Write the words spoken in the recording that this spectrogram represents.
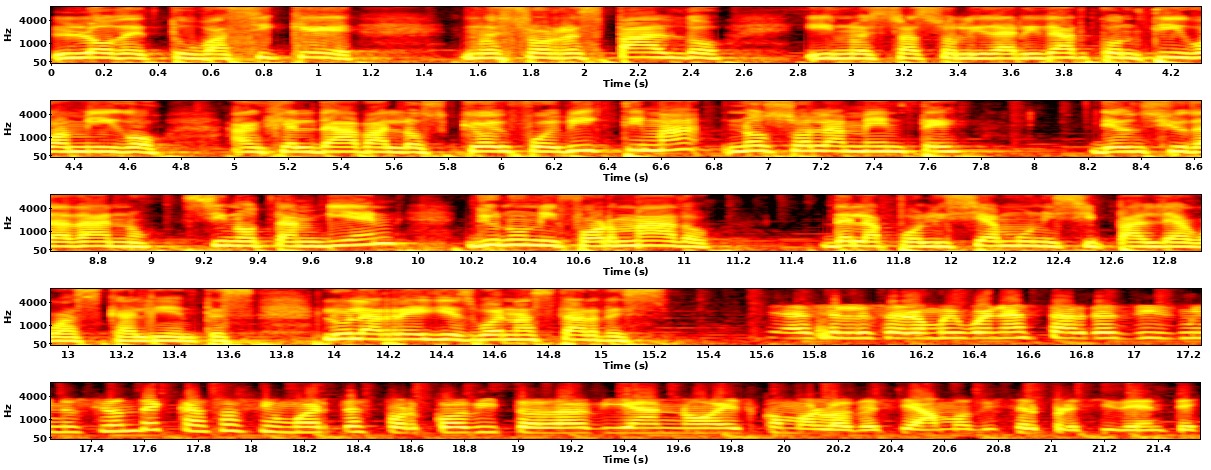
lo detuvo. Así que nuestro respaldo y nuestra solidaridad contigo, amigo Ángel Dávalos, que hoy fue víctima no solamente de un ciudadano, sino también de un uniformado de la Policía Municipal de Aguascalientes. Lula Reyes, buenas tardes. Gracias, Lucero. Muy buenas tardes. Disminución de casos y muertes por COVID todavía no es como lo deseamos, dice el presidente.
